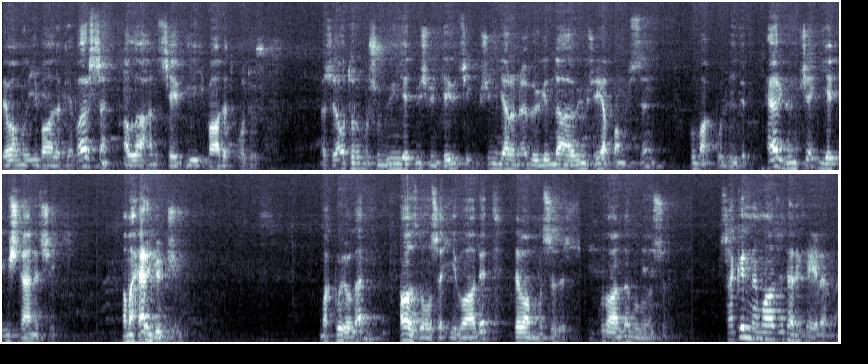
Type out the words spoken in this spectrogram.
Devamlı ibadet yaparsan Allah'ın sevdiği ibadet odur. Mesela oturmuşsun bugün 70 bin tevhid çekmişsin, yarın öbür gün daha bir şey yapmamışsın. Bu makbul değildir. Her gün çek 70 tane çek. Ama her gün çek. Makbul olan az da olsa ibadet devamlısıdır. Kulağında bulunsun. Sakın namazı terk eyleme.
